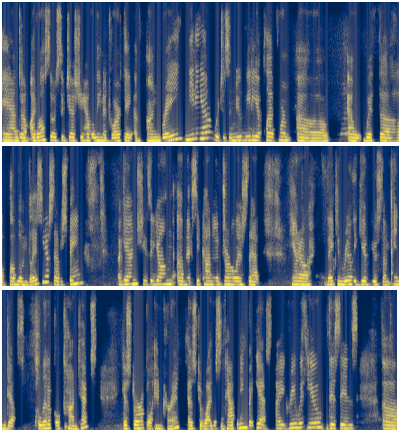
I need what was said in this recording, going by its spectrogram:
And um, I'd also suggest you have Alina Duarte of Unray Media, which is a new media platform uh, with uh, Pablo Iglesias out of Spain. Again, she's a young uh, Mexicana journalist that, you know, they can really give you some in depth political context, historical and current, as to why this is happening. But yes, I agree with you. This is uh,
